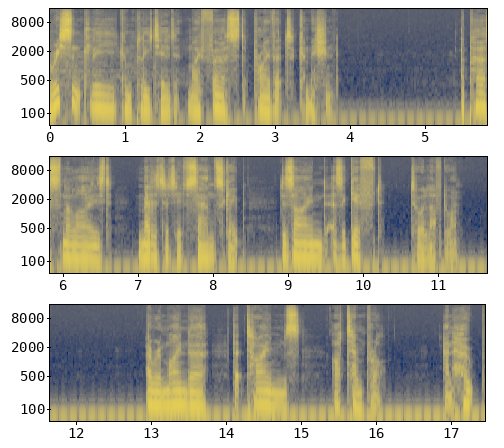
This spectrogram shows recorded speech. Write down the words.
recently completed my first private commission. A personalised meditative soundscape designed as a gift to a loved one. A reminder that times are temporal and hope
